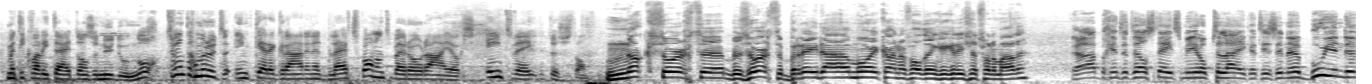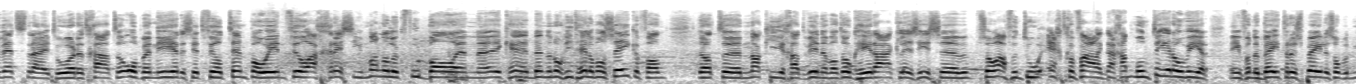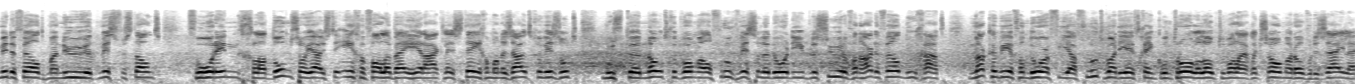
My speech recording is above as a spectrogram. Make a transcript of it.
met die kwaliteit dan ze nu doen. Nog 20 minuten in Kerkrade en het blijft spannend bij Rode Ajax. 1-2 de tussenstand. NAC zorgt, uh, bezorgd Breda. Mooi carnaval denk ik, Richard van der Made. Ja, begint het wel steeds meer op te lijken. Het is een uh, boeiende wedstrijd hoor. Het gaat uh, op en neer. Er zit veel tempo in. Veel agressie. Mannelijk voetbal. En uh, ik ben er nog niet helemaal zeker van dat NAC hier gaat winnen. Want ook Heracles is zo af en toe echt gevaarlijk. Daar gaat Montero weer. Een van de betere spelers op het middenveld. Maar nu het misverstand voorin. Gladon zojuist de ingevallen bij Heracles. Tegenman is uitgewisseld. Moest noodgedwongen al vroeg wisselen door die blessure van Hardeveld. Nu gaat NAC er weer vandoor via Vloed. Maar die heeft geen controle. Loopt de bal eigenlijk zomaar over de zijlijn.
